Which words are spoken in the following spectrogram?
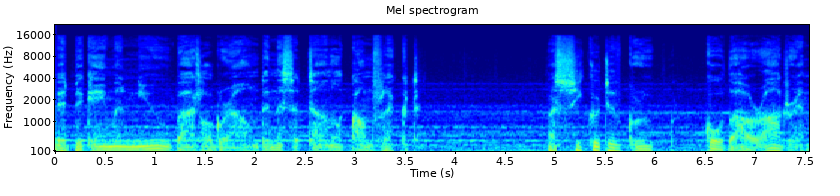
it became a new battleground in this eternal conflict. A secretive group called the Horadrim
